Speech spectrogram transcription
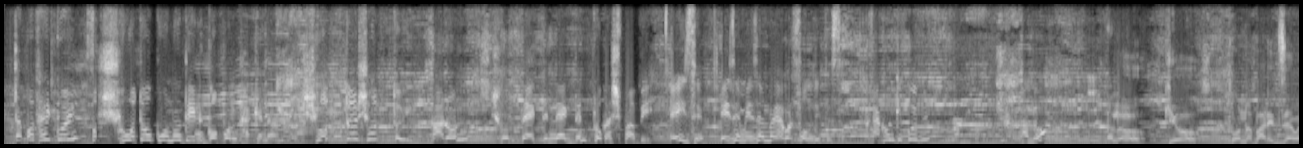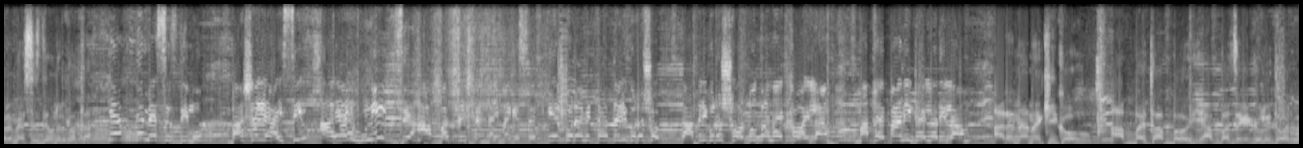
একটা কথাই কই সত্য কোনোদিন গোপন থাকে না। সত্য সত্যই কারণ সত্য একদিন না একদিন প্রকাশ পাবে। এই যে এই যে মিজান ভাই আবার ফোন দিতেছে। এখন কি করবি? হ্যালো হ্যালো কি ও? তোমার না বাড়িতে যে আমার মেসেজ দেওয়ার কথা? মেসেজ দিমু। বাসায় আইছি আয় আয় হুনি যে আব্বার প্রেশার নাই মা গেছে এরপর আমি তাড়াতাড়ি করে সব তাড়াতাড়ি করে শরবত বানায় খাওয়াইলাম মাথায় পানি ঢাইলা দিলাম। আরে না না কি কও? আব্বাই তো আব্বাই আব্বার জায়গা গেলেই তো পারব।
